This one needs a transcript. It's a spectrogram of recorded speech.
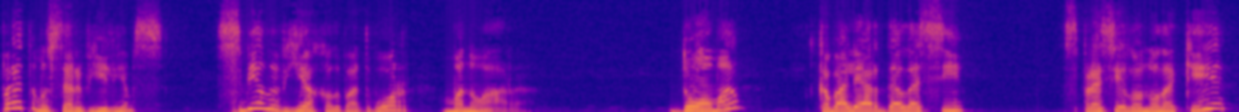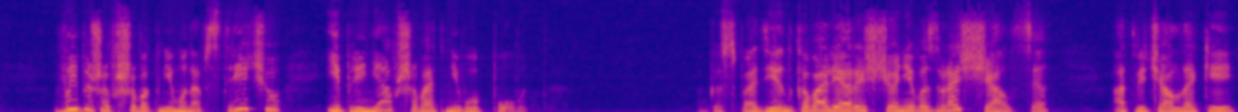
Поэтому сэр Вильямс смело въехал во двор Мануара. «Дома, кавалер де Ласси?» — спросил он у лакея, выбежавшего к нему навстречу и принявшего от него повод. «Господин кавалер еще не возвращался», — отвечал лакей.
